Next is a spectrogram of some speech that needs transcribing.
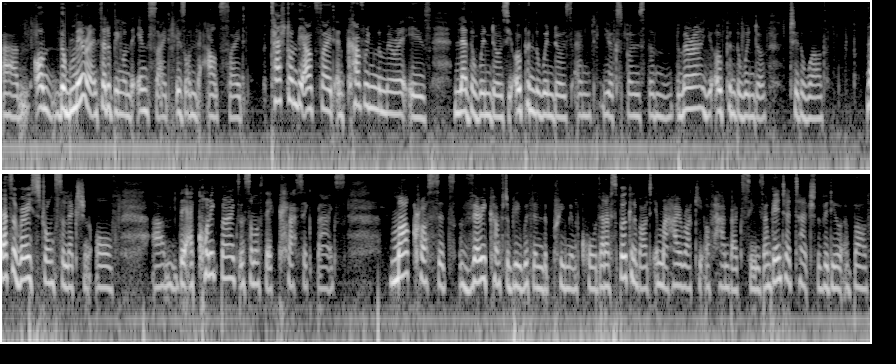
um, on the mirror, instead of being on the inside, is on the outside attached on the outside and covering the mirror is leather windows. You open the windows and you expose them, the mirror, you open the window to the world. That's a very strong selection of um, their iconic bags and some of their classic bags. Mark Cross sits very comfortably within the premium core that I've spoken about in my hierarchy of handbag series. I'm going to attach the video above.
